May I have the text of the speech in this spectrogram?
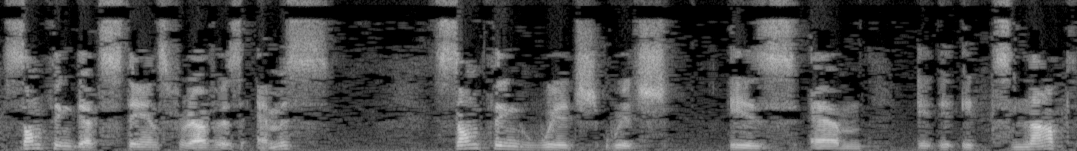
something that stands forever is emes, something which which is um, it, it, it's not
